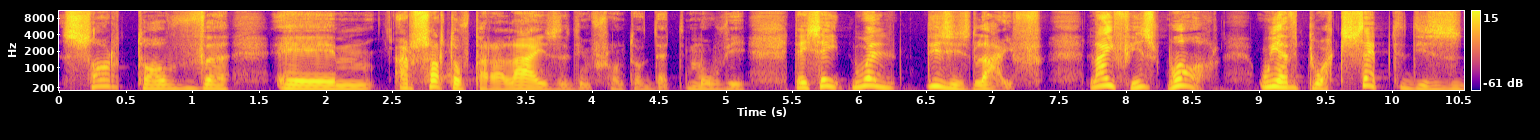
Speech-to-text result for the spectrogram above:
sort of um, are sort of paralyzed in front of that movie. They say, well, this is life. Life is war. We have to accept this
